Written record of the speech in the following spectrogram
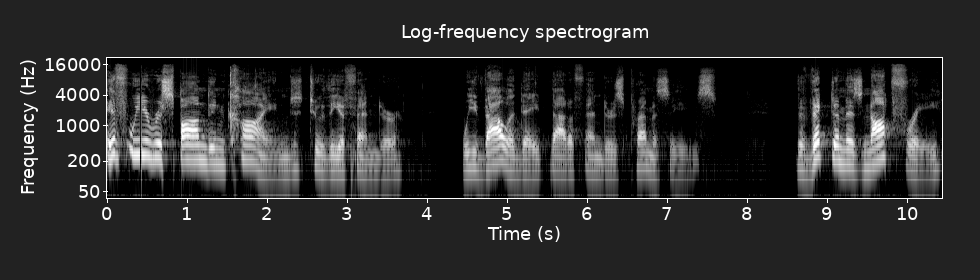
If we respond in kind to the offender, we validate that offender's premises. The victim is not free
